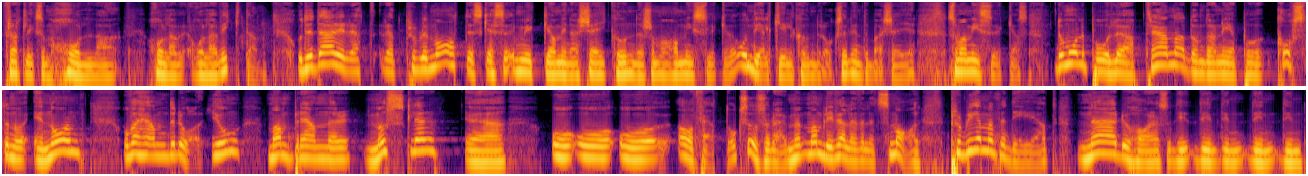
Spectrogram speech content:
för att liksom hålla, hålla, hålla vikten. Och det där är rätt, rätt problematiskt. Jag ser mycket av mina tjejkunder som har misslyckats och en del killkunder också, det är inte bara tjejer, som har misslyckats. De håller på att löpträna, de drar ner på kosten och enormt. Och vad händer då? Jo, man bränner muskler eh, och, och, och ja, fett också och sådär. Men man blir väldigt, väldigt smal. Problemet med det är att när du har alltså din, din, din, din, din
